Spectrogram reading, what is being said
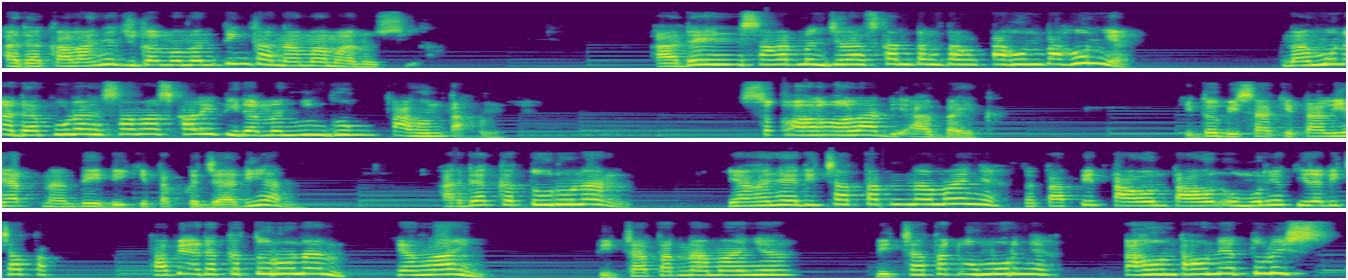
ada kalanya juga mementingkan nama manusia. Ada yang sangat menjelaskan tentang tahun-tahunnya, namun ada pula yang sama sekali tidak menyinggung tahun-tahunnya. Seolah-olah diabaikan. Itu bisa kita lihat nanti di kitab kejadian. Ada keturunan yang hanya dicatat namanya, tetapi tahun-tahun umurnya tidak dicatat. Tapi ada keturunan yang lain. Dicatat namanya, dicatat umurnya, tahun-tahunnya tulis.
